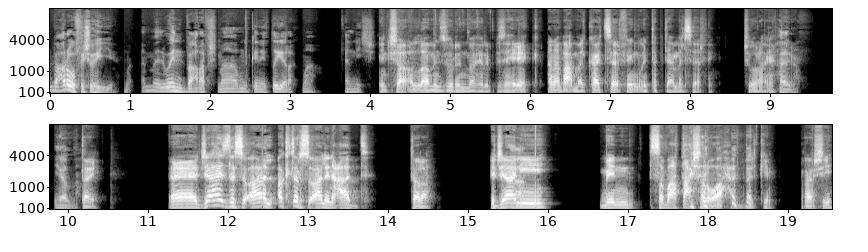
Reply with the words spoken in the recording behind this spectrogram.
معروفة شو هي. أما ال wind بعرفش ما ممكن يطيرك ما خلنيش. إن شاء الله بنزور المغرب إذا هيك أنا بعمل kite surfing وأنت بتعمل surfing. شو رأيك؟ حلو. يلا. طيب. آه، جاهز لسؤال أكثر سؤال انعاد ترى. إجاني من 17 واحد بلكن ماشي.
